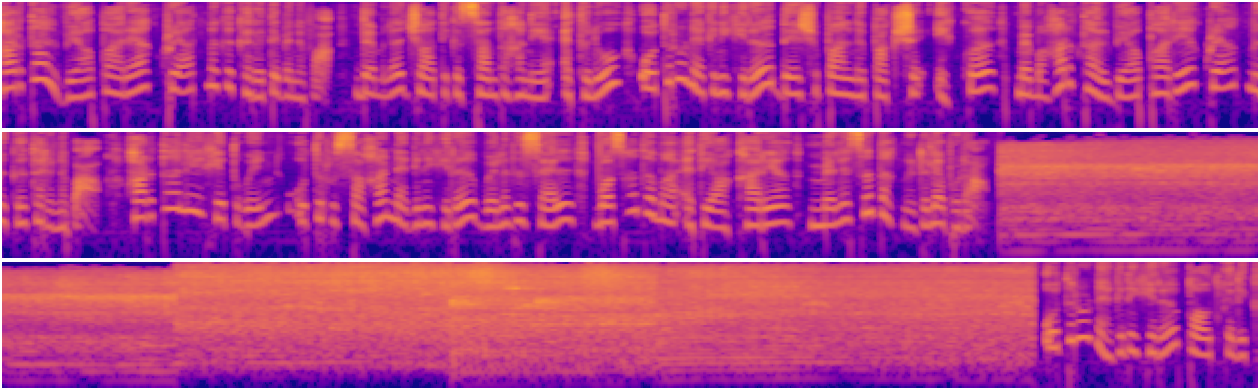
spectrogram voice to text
හර්තාල් ව්‍යාපාරයක් ක්‍රියාත්මක කර තිබෙනවා. දෙමළ ජාතික සඳහනය ඇතුළු උතුරු නැගෙනහිර දේශපාලන පක්ෂ එක්ව මෙම හර්තාල් ව්‍යාපාරය ක්‍රියාත්මක කරනවා. හර්තාලය හේතුවෙන් උතුරු සහ නැගෙනහිර වෙළඳ සැල් වසාදමා ඇති ආකාරය මෙලෙස දක්නට ලැබුණා. උතුරු නැගෙනහිර පෞද්ගලික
